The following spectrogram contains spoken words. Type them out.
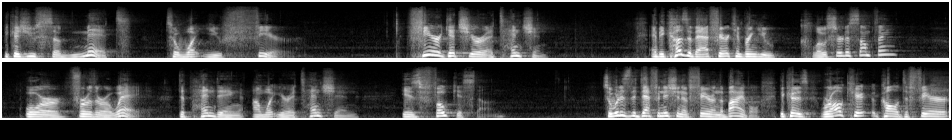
Because you submit to what you fear. Fear gets your attention and because of that, fear can bring you closer to something or further away, depending on what your attention is focused on. So, what is the definition of fear in the Bible? Because we're all called to fear,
